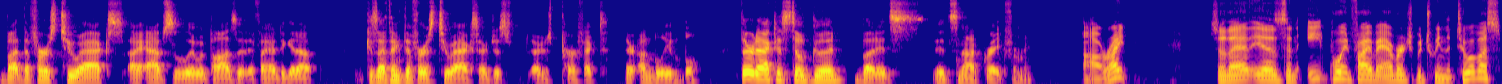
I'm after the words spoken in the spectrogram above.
But the first two acts, I absolutely would pause it if I had to get up because I think the first two acts are just are just perfect. They're unbelievable. Third act is still good, but it's it's not great for me. All right. So that is an 8.5 average between the two of us.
